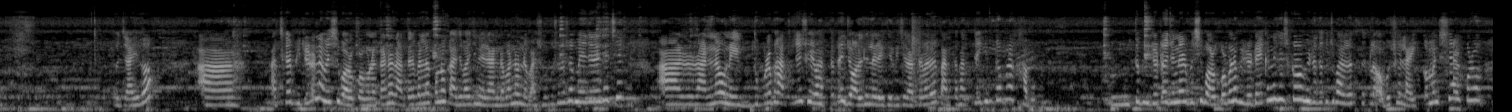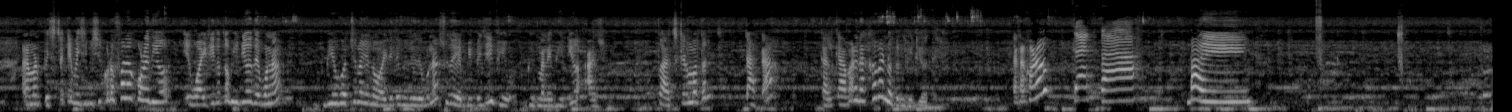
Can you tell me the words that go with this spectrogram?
তো যাই হোক আজকের ভিডিওটা না বেশি বড় করব না কারণ রাতের বেলা কোনো কাজ বাজি নেই, রান্না বান্নাও নেই, বাসন কুসন সব মেজে রেখেছি, আর রান্নাও নেই। দুপুরে ভাত হচ্ছে সেই ভাতটাতেই জল ঢেলে রেখে দিয়েছি। রাতের বেলায় পান্তা ভাতটাই কিন্তু আমরা খাব। তো ভিডিওটা ওই জন্য আর বেশি বড় করব না, ভিডিওটা এখানে শেষ করব। ভিডিওতে কিছু ভালো লাগতে থাকলে অবশ্যই লাইক কমেন্ট শেয়ার করো, আর আমার পেজটাকে বেশি বেশি করে ফলো করে দিও। এই ওয়াইটিতে তো ভিডিও দেবো না ভিউ হচ্ছে না, ওই জন্য ওয়াইটিতে ভিডিও দেবো না, শুধু এফবি পেজেই ভিউ মানে ভিডিও আসবে। তো আজকের মতন, টাটা। কালকে আবার দেখাবে নতুন ভিডিওতে টাটা করো। 嗨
